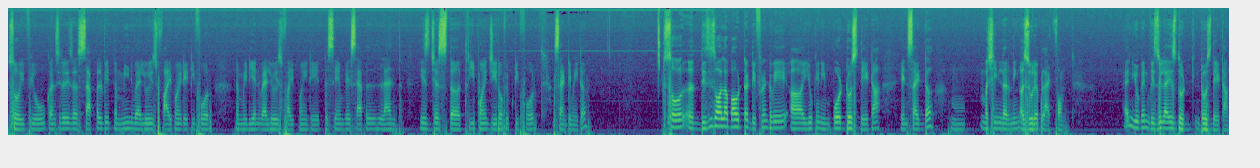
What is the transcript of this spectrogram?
So if you consider is a sample with the mean value is 5.84 the median value is 5.8 the same way sepal length is just uh, 3.054 centimeter. So uh, this is all about the different way uh, you can import those data inside the machine learning azure platform and you can visualize those data.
